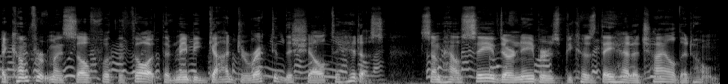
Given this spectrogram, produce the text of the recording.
I comfort myself with the thought that maybe God directed the shell to hit us, somehow saved our neighbors because they had a child at home.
